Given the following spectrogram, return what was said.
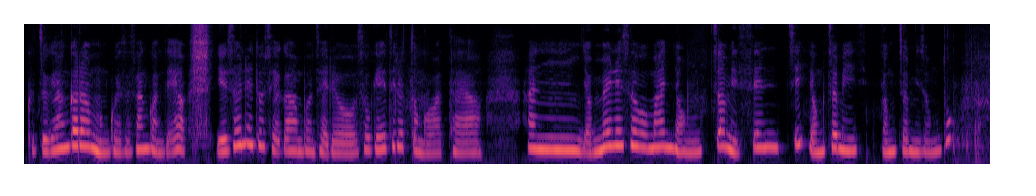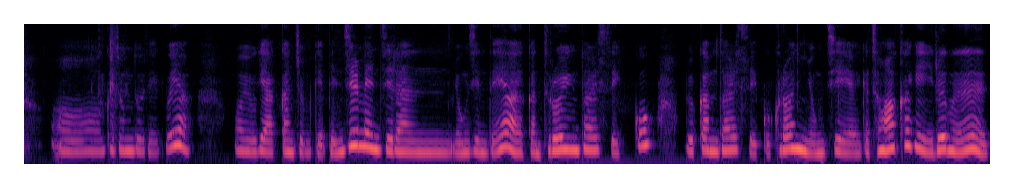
그쪽에 한가람 문구에서 산 건데요. 예전에도 제가 한번 재료 소개해 드렸던 것 같아요. 한 옆면에서 보면 한 0.2cm? 0.2, 0.2 정도? 어, 그 정도 되고요. 어, 여기 약간 좀 이렇게 맨질맨질한 용지인데요. 약간 드로잉도 할 수 있고, 물감도 할 수 있고, 그런 용지예요. 그러니까 정확하게 이름은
